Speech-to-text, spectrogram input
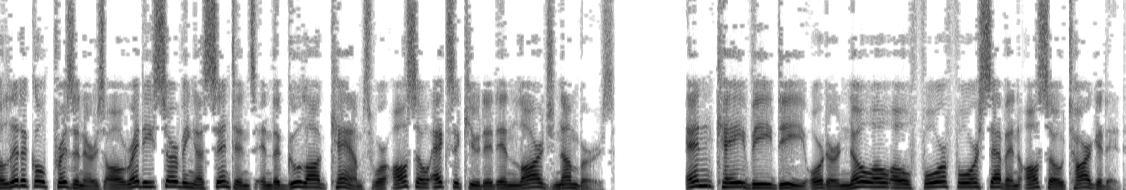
Political prisoners already serving a sentence in the Gulag camps were also executed in large numbers. NKVD Order No. 0447 also targeted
